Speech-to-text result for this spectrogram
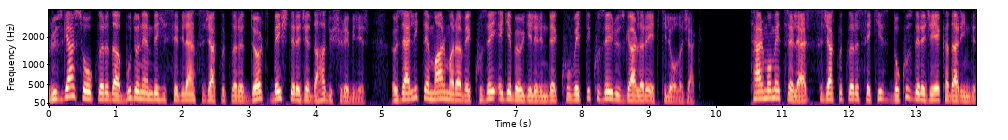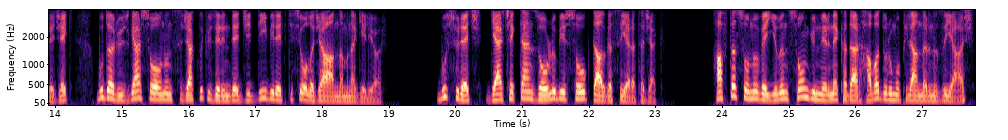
Rüzgar soğukları da bu dönemde hissedilen sıcaklıkları 4-5 derece daha düşürebilir. Özellikle Marmara ve Kuzey Ege bölgelerinde kuvvetli kuzey rüzgarları etkili olacak. Termometreler sıcaklıkları 8-9 dereceye kadar indirecek, bu da rüzgar soğuğunun sıcaklık üzerinde ciddi bir etkisi olacağı anlamına geliyor. Bu süreç, gerçekten zorlu bir soğuk dalgası yaratacak. Hafta sonu ve yılın son günlerine kadar hava durumu planlarınızı yağış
